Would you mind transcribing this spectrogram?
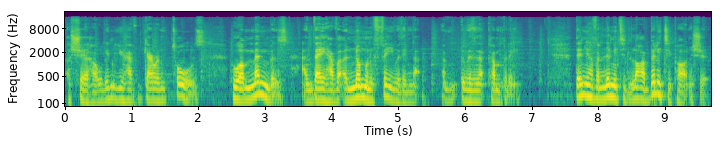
a shareholding, you have guarantors who are members and they have a nominal fee within that, um, within that company. Then you have a limited liability partnership.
